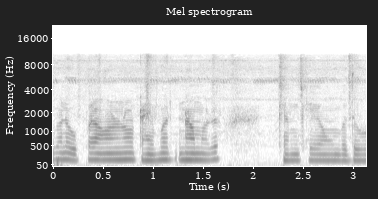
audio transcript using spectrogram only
મને ઉપર આવવાનો ટાઈમ જ ના મળ્યો. કેમ કે હું બધું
